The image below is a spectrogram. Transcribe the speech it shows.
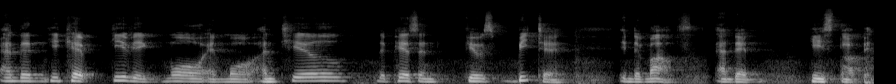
And then he kept giving more and more until the patient feels bitter in the mouth and then he stopped it.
